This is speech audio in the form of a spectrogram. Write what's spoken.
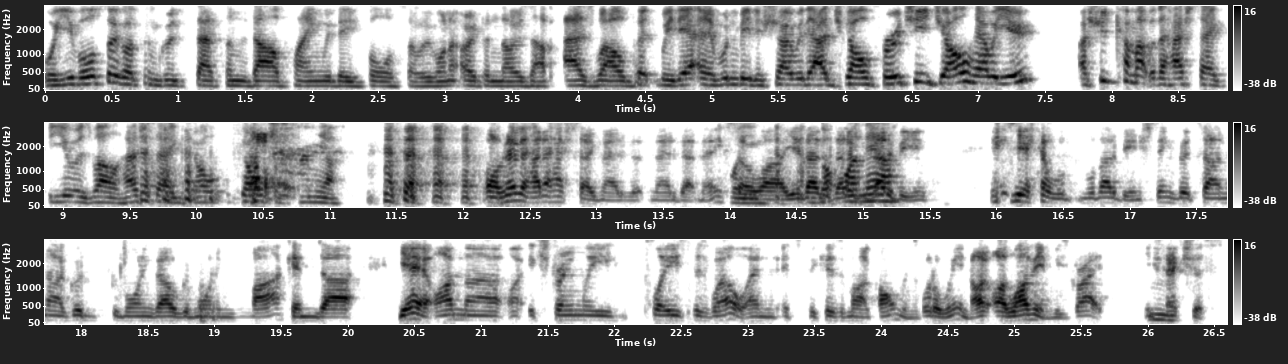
Well, you've also got some good stats on Nadal playing with these balls, so we want to open those up as well. But without, it wouldn't be the show without Joel Frucci. Joel, how are you? I should come up with a hashtag for you as well. Hashtag Joel, Joel Premier. well, I've never had a hashtag made, made about me, so well, uh, yeah, that, that'd, that'd be yeah, well, well, that'd be interesting. But uh, no, good good morning, Val. Good morning, Mark. And uh, yeah, I'm uh, extremely pleased as well, and it's because of Mike Polmans. What a win! I, I love him. He's great, hmm. infectious.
